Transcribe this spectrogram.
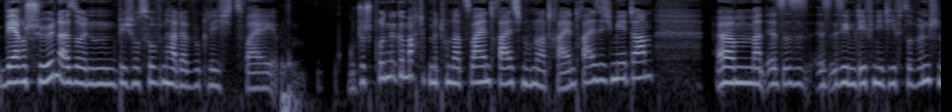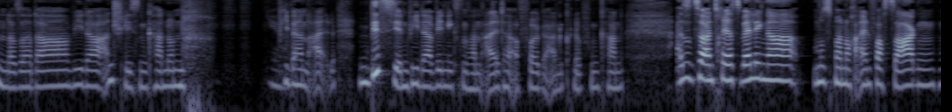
Wäre schön. Also in Bischofshofen hat er wirklich zwei gute Sprünge gemacht mit 132 und 133 Metern. Ähm, es, ist, es ist ihm definitiv zu wünschen, dass er da wieder anschließen kann und ja. wieder ein, ein, bisschen wieder wenigstens an alte Erfolge anknüpfen kann. Also zu Andreas Wellinger muss man noch einfach sagen,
